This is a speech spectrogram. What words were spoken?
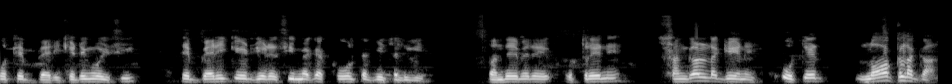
ਉੱਥੇ ਬੈਰੀਕੇਡਿੰਗ ਹੋਈ ਸੀ ਤੇ ਬੈਰੀਕੇਡ ਜਿਹੜੇ ਸੀ, ਮੈਂ ਕਿਹਾ ਖੋਲ ਤੇ ਅੱਗੇ ਚੱਲੀਏ। ਬੰਦੇ ਮੇਰੇ ਉਤਰੇ ਨੇ, ਸੰਗਲ ਲੱਗੇ ਨੇ, ਉੱਤੇ ਲੋਕ ਲੱਗਾ।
